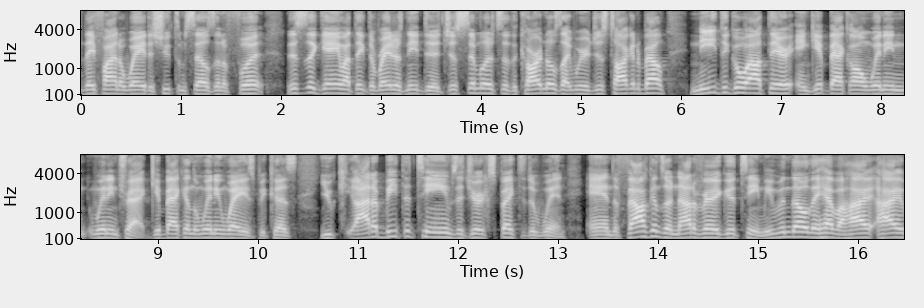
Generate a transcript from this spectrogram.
they find a way to shoot themselves in the foot. This is a game I think the Raiders need to just similar to the Cardinals, like we were just talking about, need to go out there and get back on winning winning track, get back in the winning ways because you got to beat the teams that you're expected to win. And the Falcons are not a very good team, even though they have a high high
